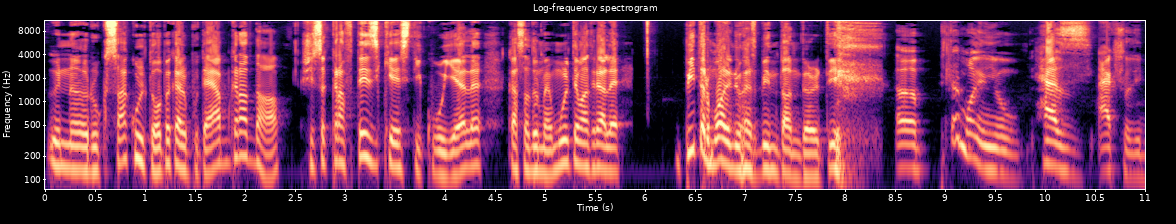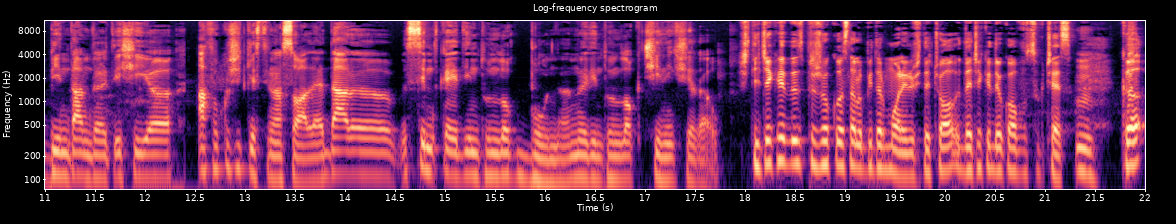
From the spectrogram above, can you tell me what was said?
în uh, rucsacul tău pe care îl puteai upgrada și să craftezi chestii cu ele ca să aduni mai multe materiale. Peter Molyneux has been done dirty. Uh, Peter Molyneux has actually been done dirty și uh, a făcut și chestii nasoale, dar uh, simt că e dintr-un loc bun, uh, nu e dintr-un loc cinic și rău. Știi ce cred despre jocul ăsta lui Peter Molyneux și de ce, au- de ce cred eu că a avut succes? Mm. Că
